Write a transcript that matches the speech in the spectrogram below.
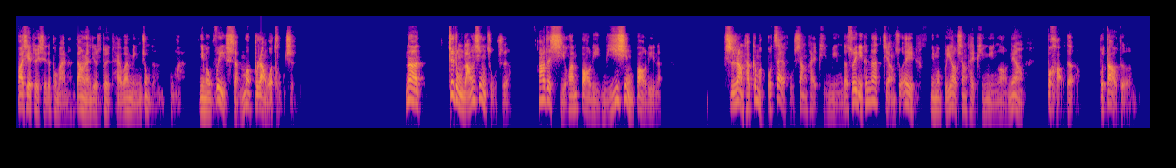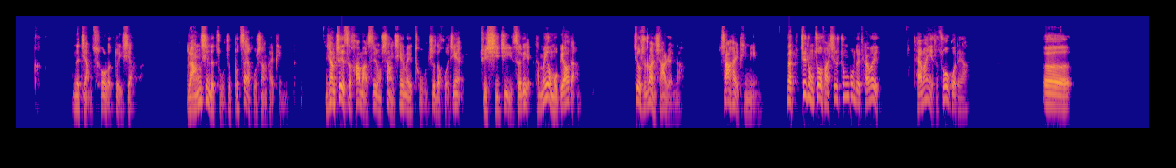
发泄对谁的不满呢？当然就是对台湾民众的不满。你们为什么不让我统治？那这种狼性组织，他的喜欢暴力、迷信暴力呢，是让他根本不在乎伤害平民的。所以你跟他讲说：“哎，你们不要伤害平民哦，那样不好的、不道德。”那讲错了对象。狼性的组织不在乎伤害平民的。你像这次哈马斯用上千枚土制的火箭去袭击以色列，他没有目标的，就是乱杀人呐，杀害平民。那这种做法其实中共对台湾，台湾也是做过的呀。呃，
